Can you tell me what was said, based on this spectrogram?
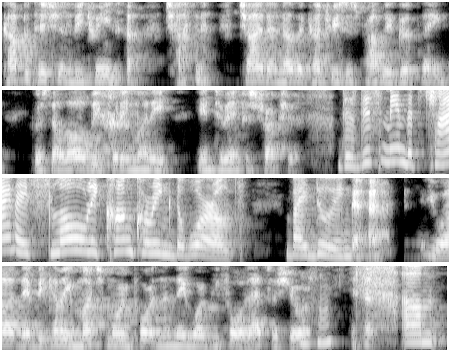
competition between China, China and other countries is probably a good thing because they'll all be putting money into infrastructure. Does this mean that China is slowly conquering the world by doing well, they're becoming much more important than they were before. That's for sure. Mm-hmm. um,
